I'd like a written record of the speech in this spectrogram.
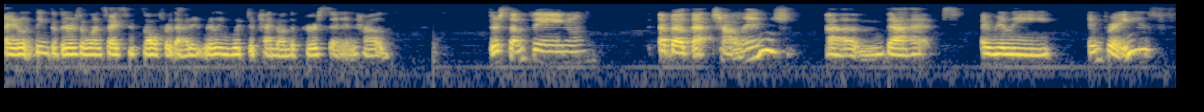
I don't think that there's a one size fits all for that. It really would depend on the person and how there's something about that challenge um, that I really embrace.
